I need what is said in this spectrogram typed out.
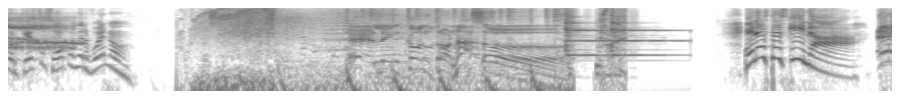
porque esto se va a poner bueno. El encontronazo. En esta esquina. En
